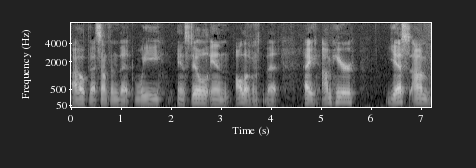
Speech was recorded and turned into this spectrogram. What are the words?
I hope that's something that we instill in all of them. That hey, I'm here. Yes, I'm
